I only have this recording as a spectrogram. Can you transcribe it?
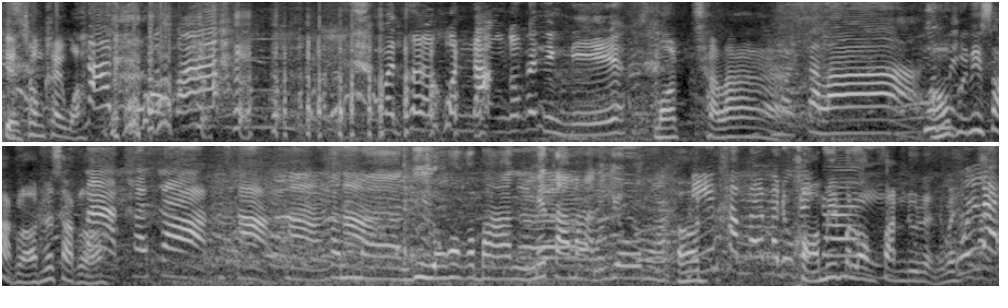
เดี๋ยวช่องใครวะ น่ากลัวมากมาเจอคนดังก็เป็น อย่างนี้มอสชาร่ามัสลาอ๋อคือนี่สักเหรอเธอสักเหรอ สากค่ะสากสากค่ะพันมานอยู่ยงคงกระบาลเมตตามหานิยมอ๋อนี่ทำอะไรมาดูขอมีดใกมาลองฟันดูหน่อยได้ไหม อุ้ยแหละ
